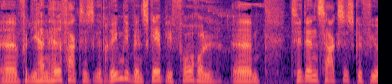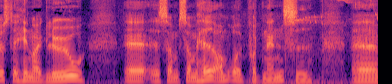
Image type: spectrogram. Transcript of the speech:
øh, fordi han havde faktisk et rimelig venskabeligt forhold øh, til den saksiske fyrste Henrik Løve, øh, som, som havde området på den anden side. Øh,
